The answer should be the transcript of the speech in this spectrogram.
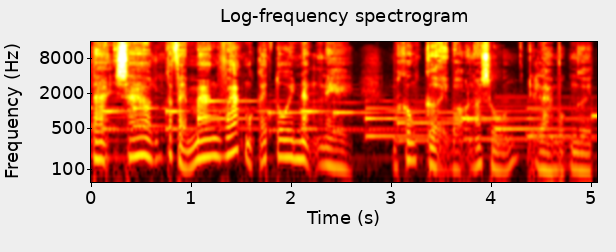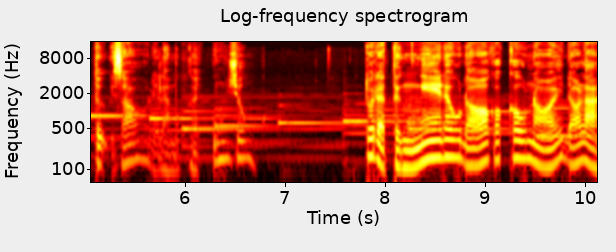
tại sao chúng ta phải mang vác một cái tôi nặng nề mà không cởi bỏ nó xuống để làm một người tự do, để làm một người ung dung? Tôi đã từng nghe đâu đó có câu nói đó là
